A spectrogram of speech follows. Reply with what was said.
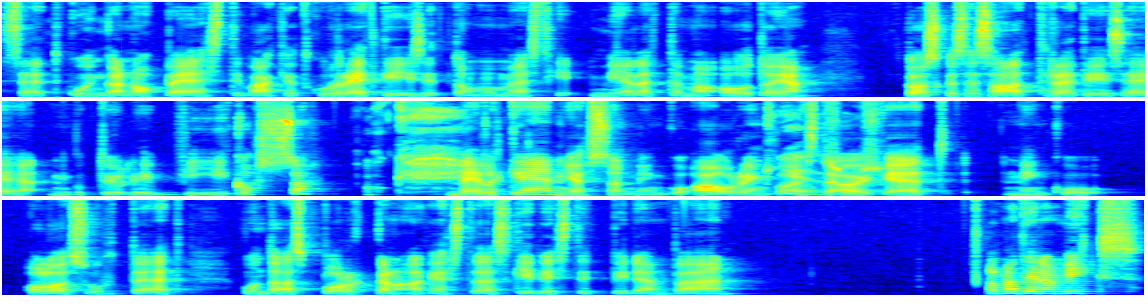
se, että kuinka nopeasti, vaikka jotkut retiisit on mun mielestä mielettömän outoja, koska sä saat retiisejä niin kuin tyyli viikossa Okei. melkein, jos on niin kuin aurinko ja sitten Jeesus. oikeat niin kuin olosuhteet, kun taas porkkanaa kestää skidisti pidempään. En mä tiedä miksi.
